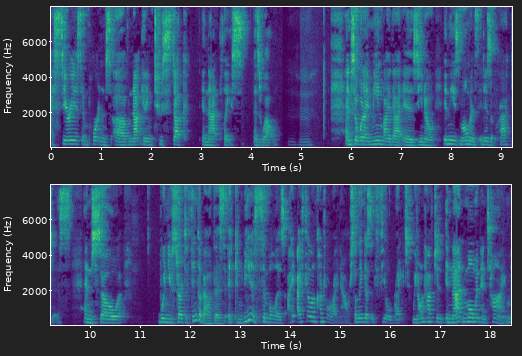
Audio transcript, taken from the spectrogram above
a serious importance of not getting too stuck in that place as well. Mm-hmm. And so, what I mean by that is, you know, in these moments, it is a practice. And so when you start to think about this, it can be as simple as I, I, feel uncomfortable right now, or something doesn't feel right. We don't have to, in that moment in time,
